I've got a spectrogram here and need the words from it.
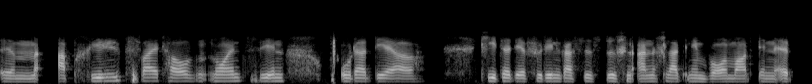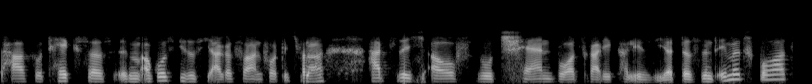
im April 2019 oder der Täter, der für den rassistischen Anschlag in dem Walmart in El Paso, Texas im August dieses Jahres verantwortlich war, hat sich auf so Chan-Boards radikalisiert. Das sind Imageboards,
